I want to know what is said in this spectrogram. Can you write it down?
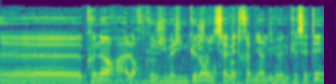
euh Connor, alors que j'imagine que non, ils savaient très bien l'event que c'était.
